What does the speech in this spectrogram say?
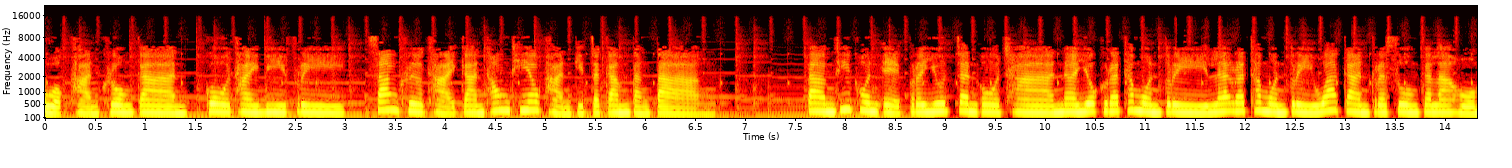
บวกผ่านโครงการ Go Thai Be Free สร้างเครือข่ายการท่องเที่ยวผ่านกิจกรรมต่างๆ ตามที่พลเอกประยุทธ์จันโอชา นายกรัฐมนตรีและรัฐมนตรีว่าการกระทรวงกลาโหม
